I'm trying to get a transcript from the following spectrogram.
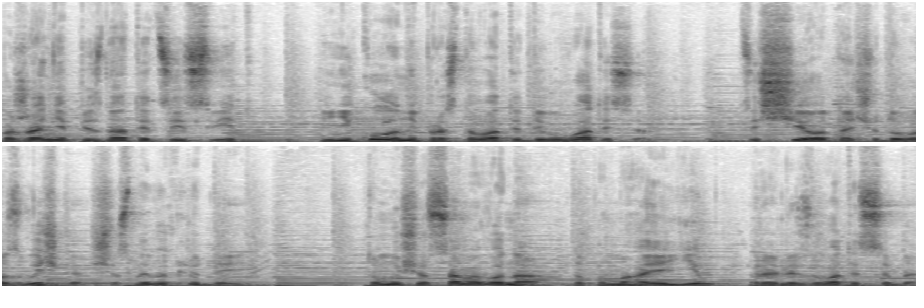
бажання пізнати цей світ і ніколи не переставати дивуватися це ще одна чудова звичка щасливих людей, тому що саме вона допомагає їм реалізувати себе.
